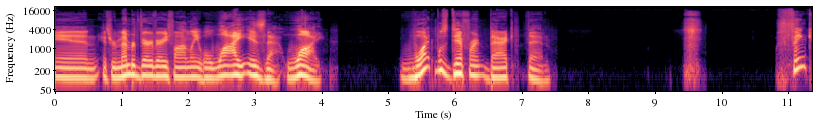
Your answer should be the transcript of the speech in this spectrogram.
and it's remembered very, very fondly. Well, why is that? Why? What was different back then? Think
